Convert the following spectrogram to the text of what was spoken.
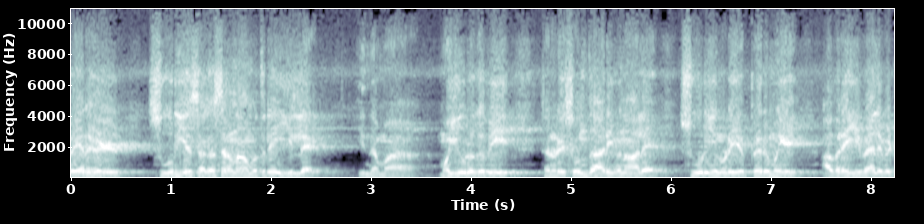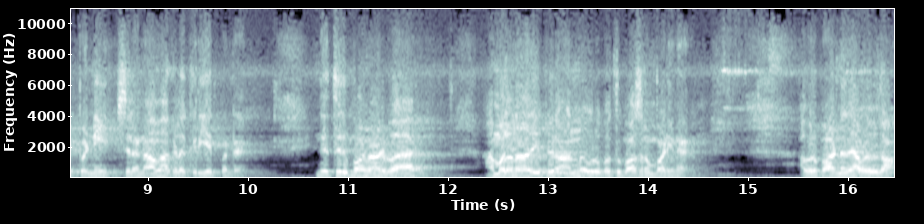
பெயர்கள் சூரிய சகசரநாமத்திலே இல்லை. இந்த ம மயூரகவி தன்னுடைய சொந்த அறிவினாலே சூரியனுடைய பெருமையை அவரே இவாலுவேட் பண்ணி சில நாமாக்களை கிரியேட் பண்ணுறார் இந்த திருப்பானாழ்வார் அமலநாதி பிரான்னு ஒரு பத்து பாசுரம் பாடினார். அவர் பாடினதே அவ்வளவுதான்.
